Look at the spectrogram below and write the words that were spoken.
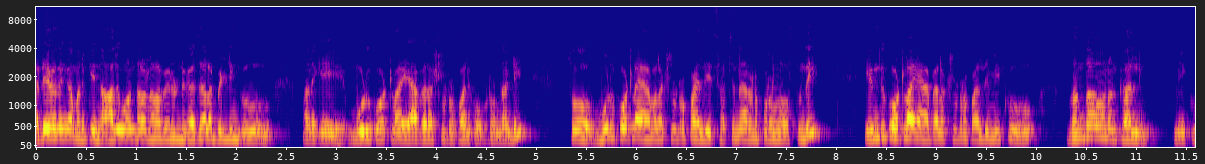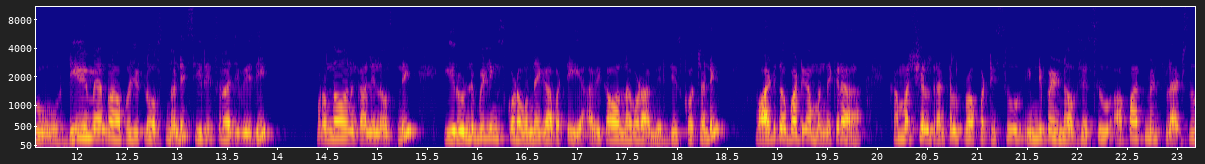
అదేవిధంగా మనకి నాలుగు వందల నలభై రెండు గజాల బిల్డింగు మనకి మూడు కోట్ల యాభై లక్షల రూపాయలకు ఒకటి ఉందండి. సో మూడు కోట్ల యాభై లక్షల రూపాయలది సత్యనారాయణపురంలో వస్తుంది. ఎనిమిది కోట్ల యాభై లక్షల రూపాయలది మీకు బృందావనం కాలనీ మీకు డివి మ్యాన్ ఆపోజిట్లో వస్తుందండి సిరీస్ రాజు వీధి బృందావనం కాలనీలో వస్తుంది. ఈ రెండు బిల్డింగ్స్ కూడా ఉన్నాయి కాబట్టి అవి కావాలన్నా కూడా మీరు తీసుకోవచ్చండి. వాటితో పాటుగా మన దగ్గర commercial rental properties independent houses apartment flats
